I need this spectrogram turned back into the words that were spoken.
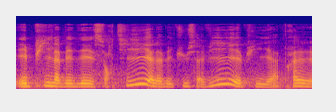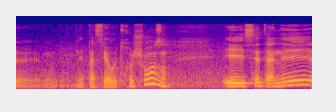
Et puis la BD est sortie, elle a vécu sa vie, et puis après on est passé à autre chose. Et cette année,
